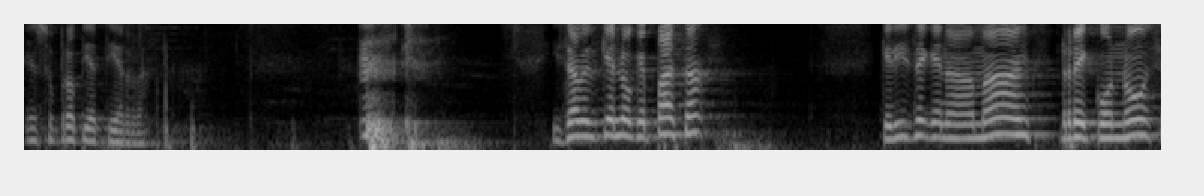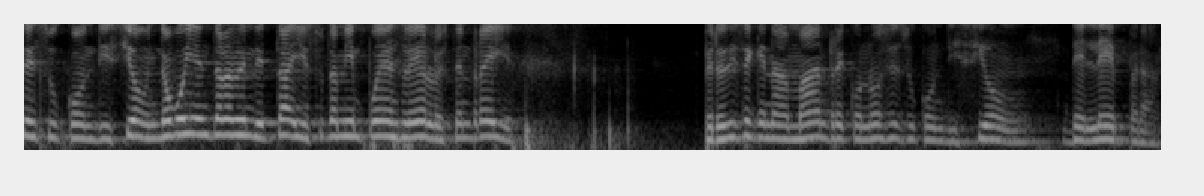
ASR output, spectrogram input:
en su propia tierra. ¿Y sabes qué es lo que pasa? Que dice que Naamán reconoce su condición. No voy a entrar en detalles, tú también puedes leerlo, está en Reyes. Pero dice que Naamán reconoce su condición de lepra.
